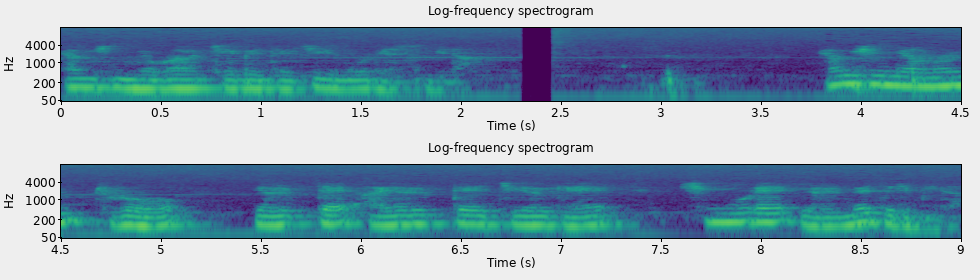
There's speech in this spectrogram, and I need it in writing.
향신료가 재배되지 못했습니다. 향신료는 주로 열대, 아열대 지역의 식물의 열매들입니다.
